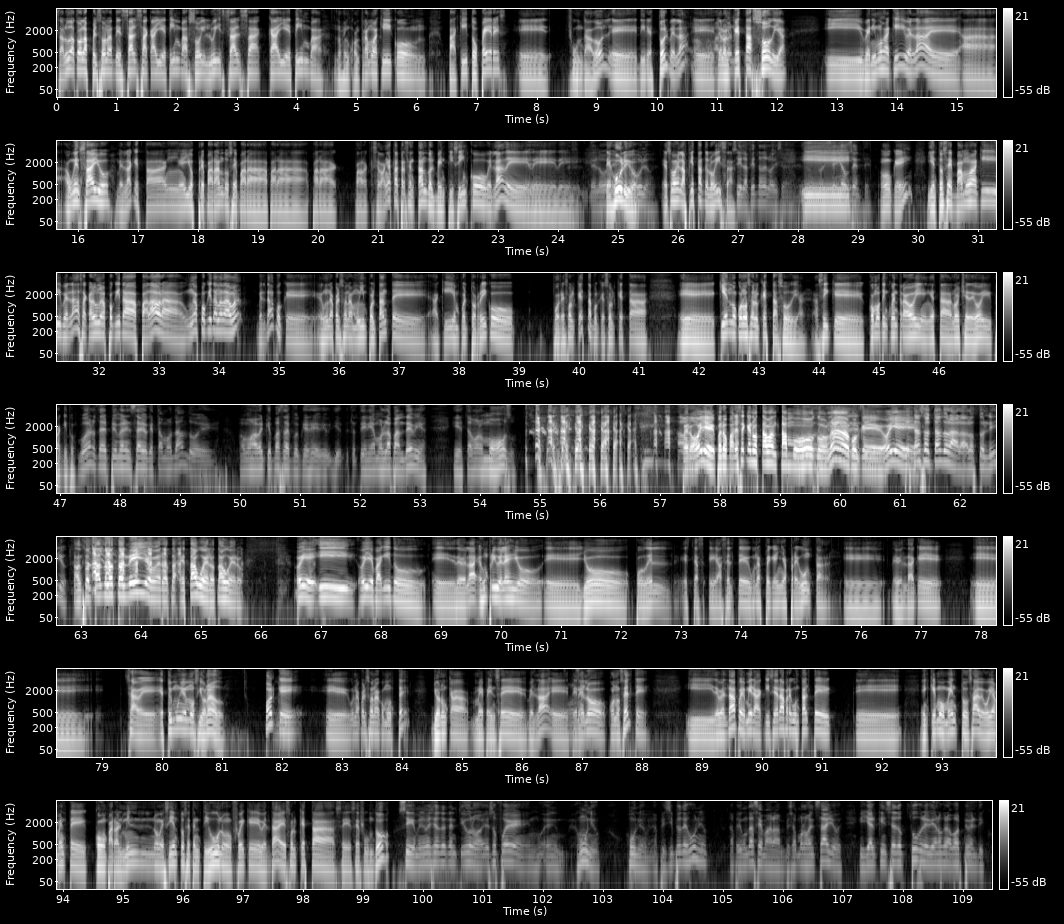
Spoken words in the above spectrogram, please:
Saludos a todas las personas de Salsa Calle Timba. Soy Luis Salsa Calle Timba. Nos encontramos aquí con Paquito Pérez, eh, fundador, eh, director, ¿verdad? Eh, de la orquesta Sodia. Y venimos aquí, ¿verdad? Eh, a, a un ensayo, ¿verdad? Que están ellos preparándose para, para, para, para que se van a estar presentando el 25, ¿verdad? De, de, de, de lo- de de julio. julio. Eso es en las fiestas de Loíza. Sí, la fiesta de Loíza. Y, ausente. ok, y entonces vamos aquí, ¿verdad? A sacarle unas poquitas palabras, unas poquitas nada más, ¿verdad? Porque es una persona muy importante aquí en Puerto Rico por esa orquesta, porque esa orquesta, eh, ¿quién no conoce la orquesta Sodia? Así que, ¿cómo te encuentras hoy en esta noche de hoy, Paquito? Bueno, este es el primer ensayo que estamos dando. eh, vamos a ver qué pasa porque eh, eh, teníamos la pandemia y estamos mojosos. Pero oye, pero parece que no estaban tan mojosos, No, no, nada, eh, porque, sí, oye, que están soltando la- la- los tornillos. Están soltando los tornillos, pero está, está bueno, está bueno. Oye, y oye, Paquito, eh, de verdad, es un privilegio eh, yo poder este, eh, hacerte unas pequeñas preguntas. Eh, de verdad que, ¿sabes? Estoy muy emocionado porque eh, una persona como usted, yo nunca me pensé, ¿verdad? Eh, tenerlo, conocerte. Y de verdad, pues mira, quisiera preguntarte eh, en qué momento, ¿sabes? Obviamente, como para el 1971 fue que, ¿verdad? Esa orquesta se, se fundó. Sí, en 1971. Eso fue en, en junio. Junio, a principios de junio. La segunda semana empezamos los ensayos y ya el 15 de octubre habíamos grabado el primer disco.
